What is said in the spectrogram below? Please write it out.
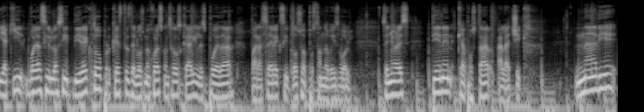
y aquí voy a decirlo así directo porque este es de los mejores consejos que alguien les puede dar para ser exitoso apostando a béisbol. Señores, tienen que apostar a la chica. Nadie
